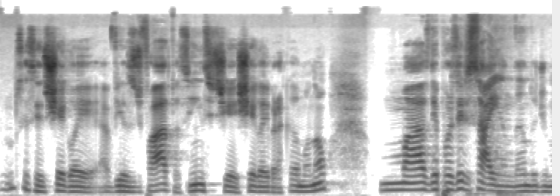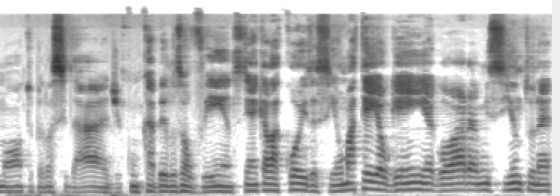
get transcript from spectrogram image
não sei se eles chegam a, a vias de fato, assim, se chegam aí pra cama ou não, mas depois ele sai andando de moto pela cidade, com cabelos ao vento. Tem aquela coisa assim: eu matei alguém e agora me sinto, né?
